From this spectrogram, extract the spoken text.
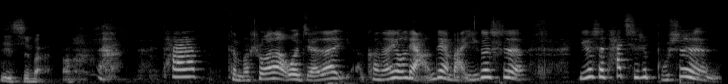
一起买啊。他怎么说呢？我觉得可能有两点吧，一个是，一个是他其实不是，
